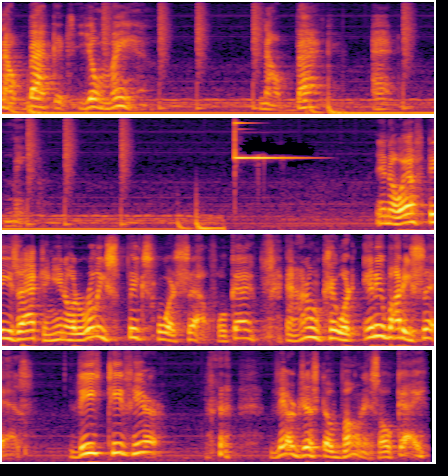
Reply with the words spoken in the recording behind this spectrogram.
Now back at your man. Now back You know, FD's acting, you know, it really speaks for itself, okay? And I don't care what anybody says. These teeth here, they're just a bonus, okay?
